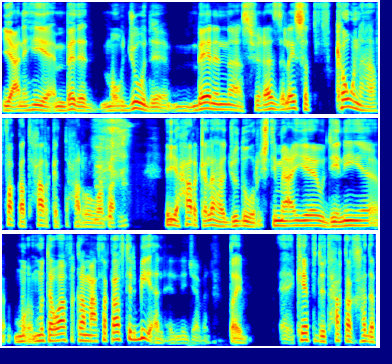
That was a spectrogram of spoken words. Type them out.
يعني هي امبيدد موجودة بين الناس في غزة ليست في كونها فقط حركة تحرر وطني. هي حركة لها جذور اجتماعية ودينية متوافقة مع ثقافة البيئة اللي جابتها. طيب كيف بده يتحقق هدف؟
